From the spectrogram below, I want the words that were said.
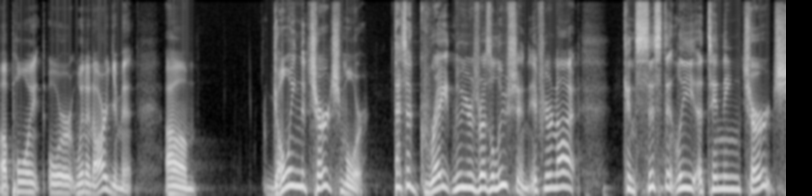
a point or win an argument. Um, going to church more. That's a great New Year's resolution. If you're not consistently attending church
